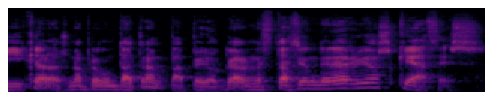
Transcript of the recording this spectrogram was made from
Y claro, es una pregunta trampa, pero claro, en una situación de nervios, ¿qué haces?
